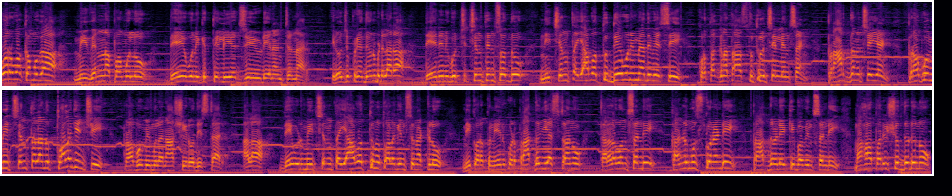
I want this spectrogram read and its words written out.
పూర్వకముగా మీ విన్నపములు దేవునికి తెలియజేయుడి అని అంటున్నారు. ఈరోజు ప్రియ దేవుని బిడ్డలారా దేనిని గురించి చింతించొద్దు? నీ చింత యావత్తు దేవుని మీద వేసి కృతజ్ఞతాస్థుతులు చెల్లించండి. ప్రార్థన చేయండి. ప్రభు మీ చింతలను తొలగించి ప్రభు మిమ్మల్ని ఆశీర్వదిస్తారు. అలా దేవుడు మీ చింత యావత్తును తొలగించినట్లు మీ కొరకు నేను కూడా ప్రార్థన చేస్తాను. తలల వంచండి కళ్ళు మూసుకునండి ప్రార్థనలు ఏకీభవించండి మహాపరిశుద్ధుడును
